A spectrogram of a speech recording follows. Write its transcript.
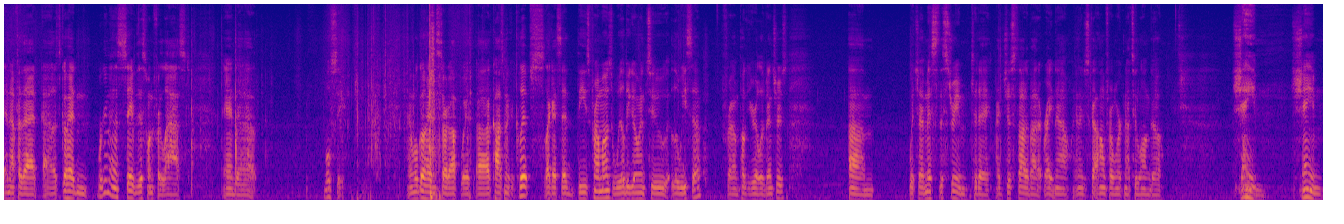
enough of that. Uh, let's go ahead and we're going to save this one for last. And uh, we'll see. And we'll go ahead and start off with uh, Cosmic Eclipse. Like I said, these promos will be going to Louisa from Pokegirl Adventures. Um, which I missed the stream today. I just thought about it right now, and I just got home from work not too long ago. Shame. Shame.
